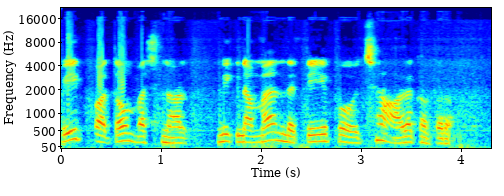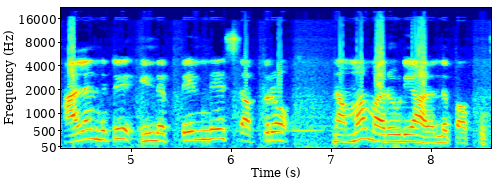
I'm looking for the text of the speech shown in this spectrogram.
வெயிட் பார்த்தோம் ஃபஸ்ட் நாள். இன்னைக்கு நம்ம இந்த டேப்பை வச்சு அளக்க போகிறோம் அளந்துட்டு இந்த டென் டேஸ்க்கு அப்புறம் நம்ம மறுபடியும் அளந்து பார்ப்போம்.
